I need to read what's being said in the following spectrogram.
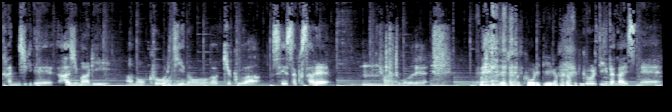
感じで始まり、あのクオリティの楽曲が制作され、うん、はい、というところで。そのナレーションのクオリティが高すぎクオリティ高いですね。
